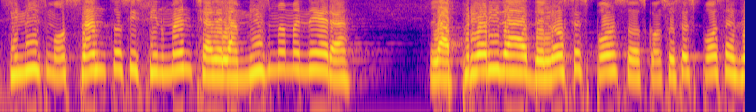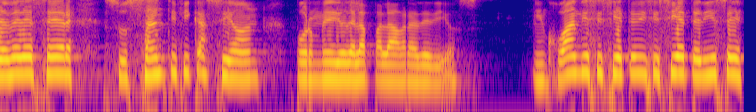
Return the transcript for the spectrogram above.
sí mismos santos y sin mancha, de la misma manera, la prioridad de los esposos con sus esposas debe de ser su santificación por medio de la palabra de Dios. En Juan 17, 17 dice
